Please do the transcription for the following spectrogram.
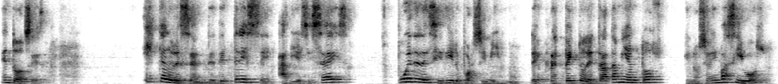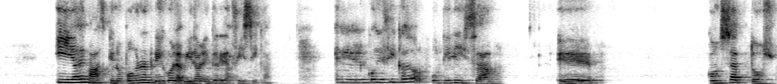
Entonces, este adolescente de 13 a 16 puede decidir por sí mismo respecto de tratamientos que no sean invasivos y además que no pongan en riesgo la vida o la integridad física. El codificador utiliza eh, conceptos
